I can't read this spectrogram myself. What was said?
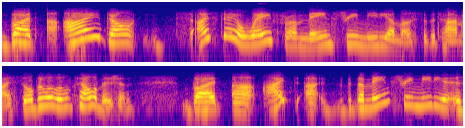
But I don't. I stay away from mainstream media most of the time. I still do a little television, but uh, I, uh, the mainstream media is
